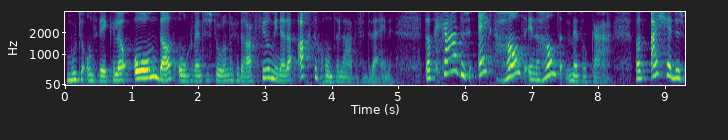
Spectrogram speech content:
moeten ontwikkelen. Om dat ongewenste storende gedrag veel meer naar de achtergrond te laten verdwijnen. Dat gaat dus echt hand in hand met elkaar. Want als jij dus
